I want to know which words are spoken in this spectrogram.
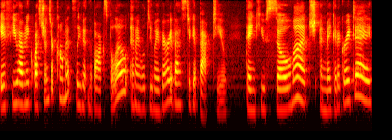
If you have any questions or comments, leave it in the box below and I will do my very best to get back to you. Thank you so much and make it a great day.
